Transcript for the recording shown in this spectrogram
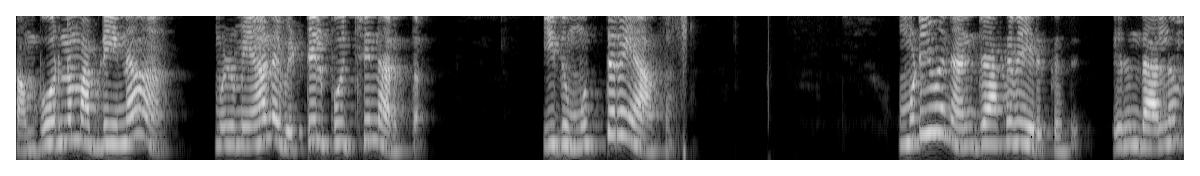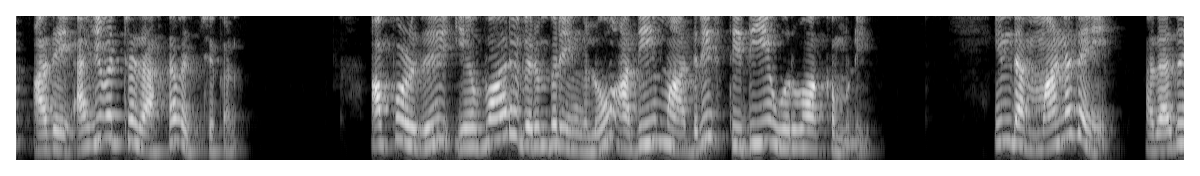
சம்பூர்ணம் அப்படின்னா முழுமையான விட்டில் பூச்சின்னு அர்த்தம். இது முத்திரையாகும். முடிவு நன்றாகவே இருக்குது. இருந்தாலும் அதை அழிவற்றதாக வச்சுக்கணும். அப்பொழுது எவ்வாறு விரும்புகிறீங்களோ அதே மாதிரி ஸ்திதியை உருவாக்க முடியும். இந்த மனதை அதாவது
